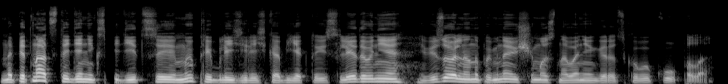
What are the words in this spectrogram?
На пятнадцатый день экспедиции мы приблизились к объекту исследования, визуально напоминающему основание городского купола.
